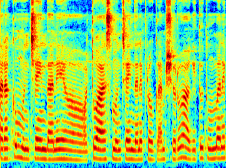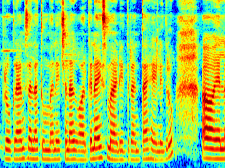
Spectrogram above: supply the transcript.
ಬರೋಕ್ಕೂ ಮುಂಚೆಯಿಂದನೇ ಟು ಅವರ್ಸ್ ಮುಂಚೆಯಿಂದನೇ ಪ್ರೋಗ್ರಾಮ್ ಶುರು ಆಗಿತ್ತು. ತುಂಬಾ ಪ್ರೋಗ್ರಾಮ್ಸ್ ಎಲ್ಲ ತುಂಬಾ ಚೆನ್ನಾಗಿ ಆರ್ಗನೈಸ್ ಮಾಡಿದ್ರು ಅಂತ ಹೇಳಿದರು ಎಲ್ಲ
